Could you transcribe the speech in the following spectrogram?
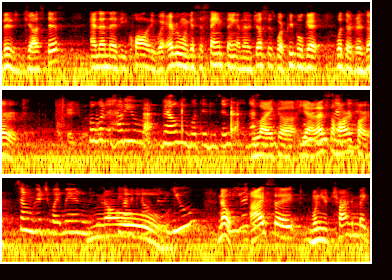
there's justice, and then there's equality where everyone gets the same thing, and then justice where people get what they're deserved. Joy. But what? How do you value what they deserve? That's Like, hard uh, yeah, Who- that's the hard that? part. Some rich white man No. behind a counter. You? No, You? I say when you're trying to make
